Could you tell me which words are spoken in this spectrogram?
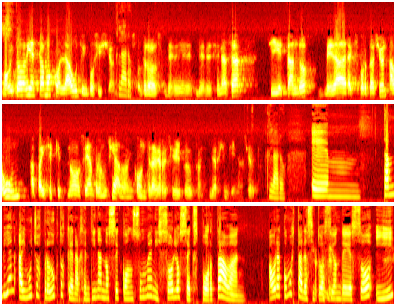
Hoy todavía estamos con la autoimposición. Nosotros desde, desde Senasa sigue estando vedada la exportación aún a países que no se han pronunciado en contra de recibir productos de Argentina, ¿cierto? Claro. Em, También hay muchos productos que en Argentina no se consumen y solo se exportaban. Ahora, ¿cómo está la situación de eso? Y,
